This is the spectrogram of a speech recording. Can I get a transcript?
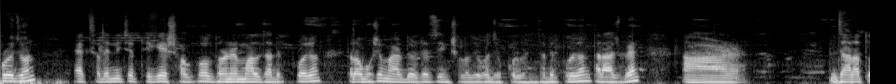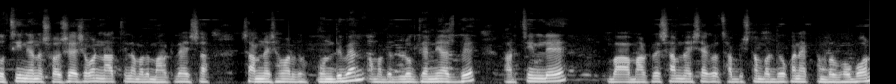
প্রয়োজন, একসাথে নিচের থেকে সকল ধরনের মাল যাদের প্রয়োজন, তারা অবশ্যই মায়ের দুটো ইনশাল্লাহ যোগাযোগ করবেন। যাদের প্রয়োজন, তারা আসবেন। আর যারা তো চিনে না, সরাসরি এসে না চিনলে আমাদের মার্কেটে এসে সামনে এসে আমাদের ফোন দিবেন, আমাদের লোক জানিয়ে আসবে। আর চিনলে বা মার্কেটের সামনে এসে একশো ছাব্বিশ নম্বর দোকান, এক নম্বর ভবন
